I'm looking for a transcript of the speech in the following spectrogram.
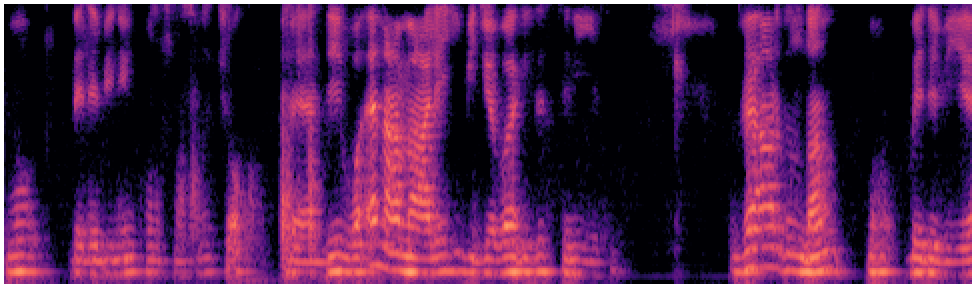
bu bedevinin konuşmasını çok beğendi. Ve en'ame aleyhi bi cevaize seniyeti. Ve ardından bu bedeviye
